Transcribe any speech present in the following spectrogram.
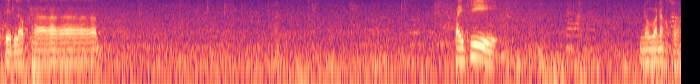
เสร็จแล้วครับ ไปที่นวนคร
